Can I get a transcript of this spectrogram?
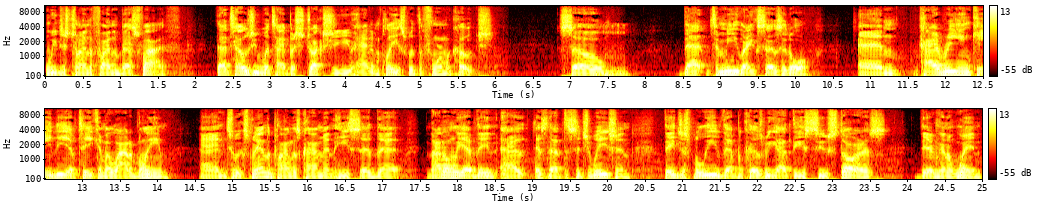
We just trying to find the best five. That tells you what type of structure you had in place with the former coach. So that to me like says it all. And Kyrie and KD have taken a lot of blame. And to expand upon this comment, he said that not only have they had is that the situation, they just believe that because we got these two stars, they're gonna win,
